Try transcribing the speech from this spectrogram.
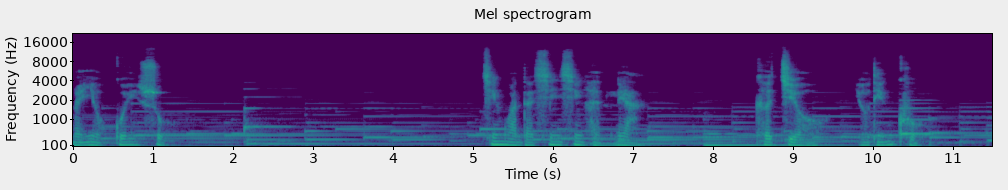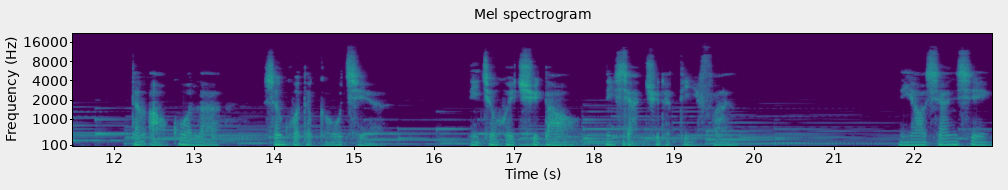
没有归宿。今晚的星星很亮，可酒有点苦，等熬过了。生活的苟且，你就会去到你想去的地方。你要相信，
